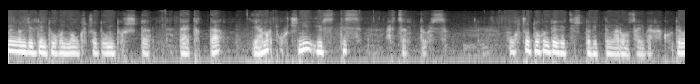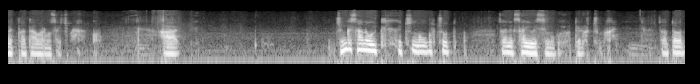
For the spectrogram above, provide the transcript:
мянган жилийн түүх нь монголчууд өмнө төрштэй дайтахтаа ямагт хүчний эрсдэс харьцаантай байсан. Монголчууд түүхэндээ гэж одоо хэдэн 10 сая байгаагүй. Тэр байтугай 5 10 саяч байгаагүй. А Чингис хааны үед л гэхэд чинь монголчууд за нэг сая байсан мгүй юу тэр орчин байгаа. За одоо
